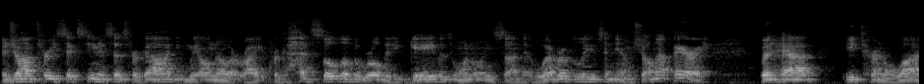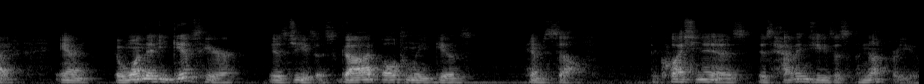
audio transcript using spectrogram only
In John 3.16 it says, For God, and we all know it, right? For God so loved the world that he gave his one only son, that whoever believes in him shall not perish, but have eternal life. And the one that he gives here is Jesus. God ultimately gives himself. The question is, is having Jesus enough for you?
